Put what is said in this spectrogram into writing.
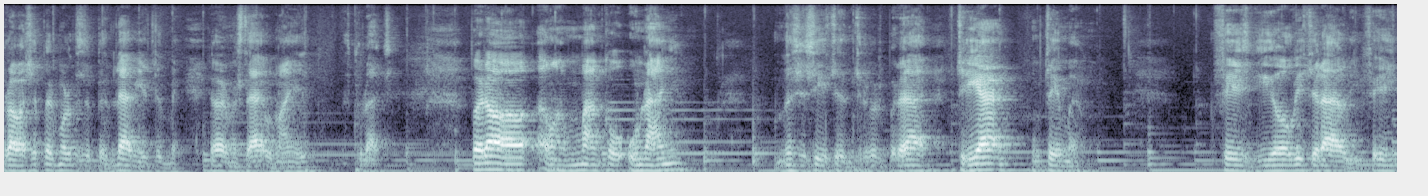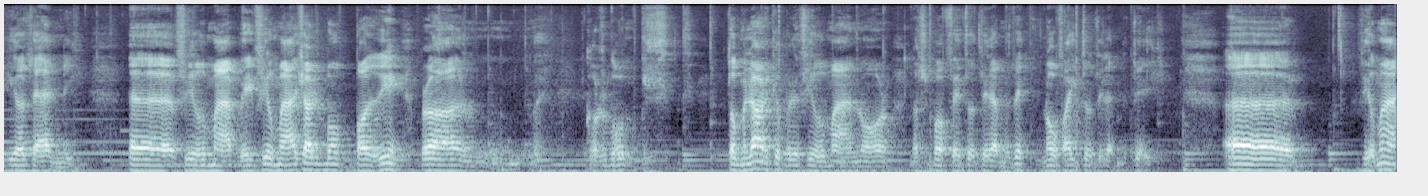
però va ser per mort de la pandèmia també, que vam estar un any aturats. Però em manco un any, necessiten preparar, triar un tema, fes guió literari, fes guió tècnic, eh, filmar, bé, filmar això és molt pot dir, però tot Mallorca per a filmar, no, no se pot fer tot allà mateix, no ho faig tot allà mateix. Uh, filmar,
